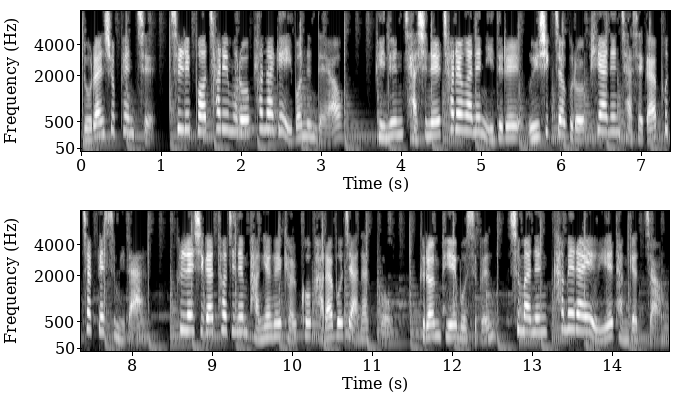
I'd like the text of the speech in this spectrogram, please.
노란 슈팬츠, 슬리퍼 차림으로 편하게 입었는데요. 뷔는 자신을 촬영하는 이들을 의식적으로 피하는 자세가 포착됐습니다. 플래시가 터지는 방향을 결코 바라보지 않았고 그런 뷔의 모습은 수많은 카메라에 의해 담겼죠.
